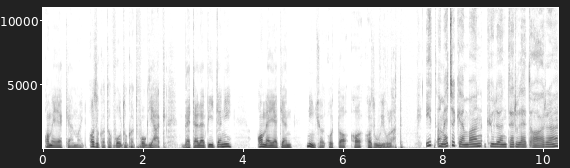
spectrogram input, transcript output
amelyekkel majd azokat a foltokat fogják betelepíteni, amelyeken nincs ott a, a, az újulat. Itt a mecseken van külön terület arra,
